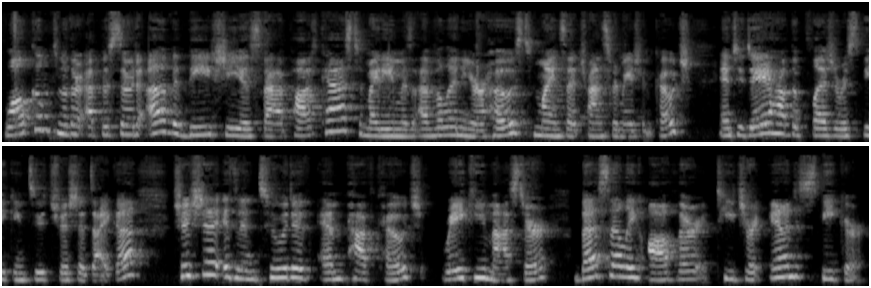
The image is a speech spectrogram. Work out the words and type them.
Welcome to another episode of the She is Fab podcast. My name is Evelyn, your host, mindset transformation coach. And today I have the pleasure of speaking to Trisha Dyka. Trisha is an intuitive empath coach, Reiki master, best-selling author, teacher, and speaker.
